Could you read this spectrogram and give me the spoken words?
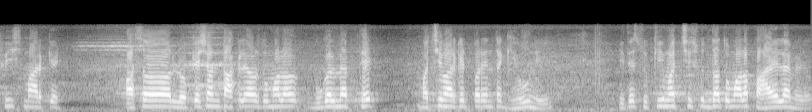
फिश मार्केट असं लोकेशन टाकल्यावर तुम्हाला गुगल मॅप थेट मच्छी मार्केटपर्यंत घेऊन येईल. इथे सुकी मच्छी सुद्धा तुम्हाला पाहायला मिळेल.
